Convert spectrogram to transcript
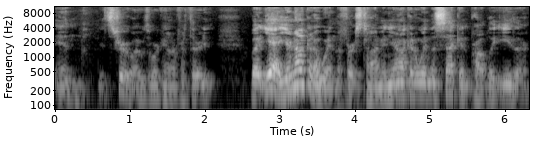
and it's true, I was working on it for 30. But yeah, you're not going to win the first time, and you're not going to win the second probably either.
